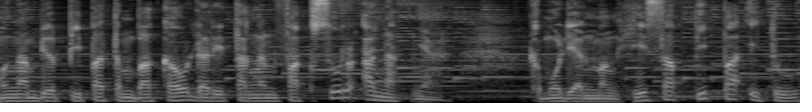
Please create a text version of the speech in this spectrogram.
mengambil pipa tembakau dari tangan Faksur anaknya, kemudian menghisap pipa itu,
